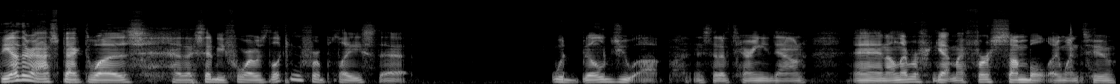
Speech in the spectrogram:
The other aspect was, as I said before, I was looking for a place that would build you up instead of tearing you down. And I'll never forget my first sumbel I went to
